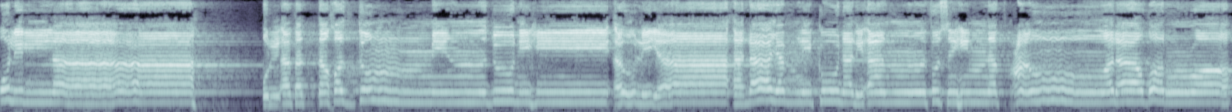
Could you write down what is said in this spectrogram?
قل الله. قل أفاتخذتم من دونه أولياء لا يملكون لأنفسهم نفعا ولا ضرا.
